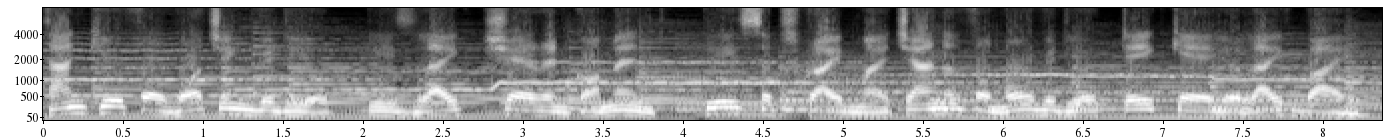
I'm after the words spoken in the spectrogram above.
Thank you for watching video. Please like, share and comment. Please subscribe my channel for more video. Take care your life. Bye.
